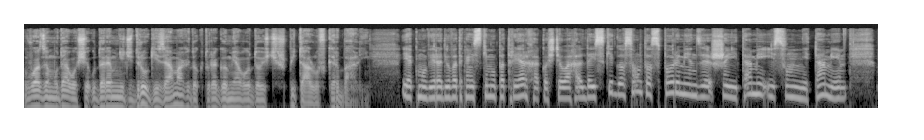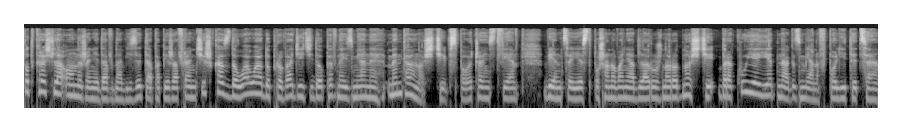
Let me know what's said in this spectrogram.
Władzom udało się udaremnić drugi zamach, do którego miało dojść w szpitalu w Kerbali. Jak mówi Radiu Watykańskiemu patriarcha Kościoła Chaldejskiego, są to spory między szyitami i sunnitami. Podkreśla on, że niedawna wizyta papieża Franciszka zdołała doprowadzić do pewnej zmiany mentalności w społeczeństwie. Więcej jest poszanowania dla różnorodności, brakuje jednak zmian w polityce,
